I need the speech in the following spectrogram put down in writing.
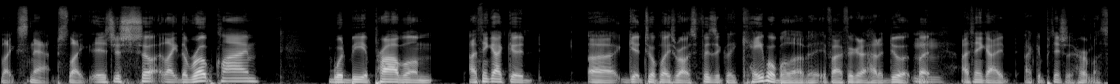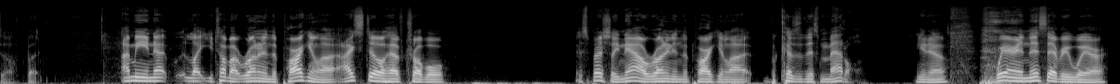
like snaps. Like it's just so like the rope climb would be a problem. I think I could uh, get to a place where I was physically capable of it if I figured out how to do it. But Mhm. I think I I could potentially hurt myself. But I mean, like you talk about running in the parking lot. I still have trouble, especially now, running in the parking lot because of this metal. You know, wearing this everywhere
